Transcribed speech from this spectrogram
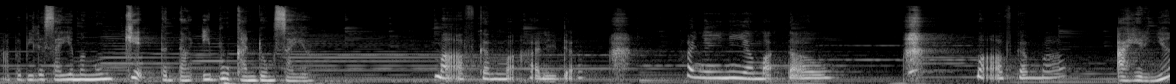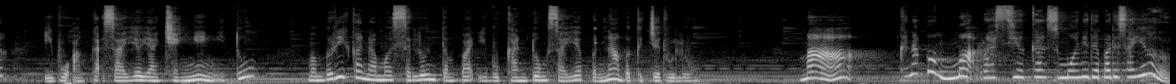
apabila saya mengungkit tentang ibu kandung saya. Maafkan Mak Halida. Hanya ini yang Mak tahu. Maafkan Mak. Akhirnya, ibu angkat saya yang cengeng itu memberikan nama selun tempat ibu kandung saya pernah bekerja dulu. Mak, Kenapa mak rahsiakan semua ini daripada saya?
